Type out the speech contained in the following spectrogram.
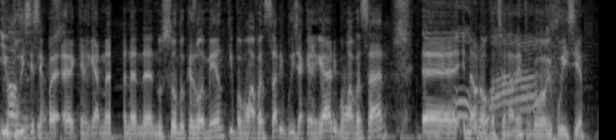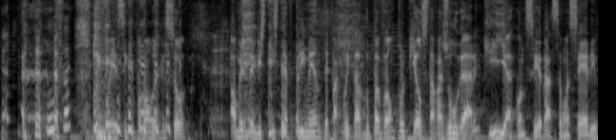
E o Oh, polícia sempre a, a carregar na- na- na- no som do acasalamento e o pavão a avançar, e o polícia a carregar e o pavão a avançar. Ah, não, não aconteceu nada entre o pavão e o polícia. Ufa. E foi assim que o pavão regressou. Ao mesmo tempo, isto, isto é deprimente, é pá, coitado do pavão, porque ele estava a julgar que ia acontecer a ação a sério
